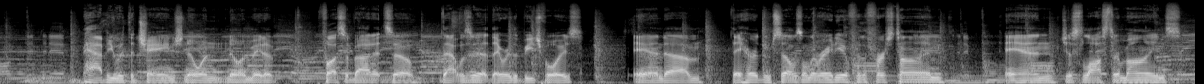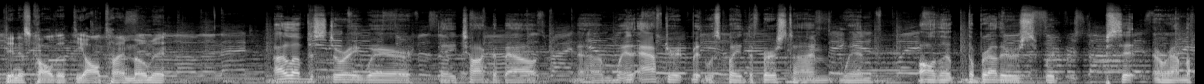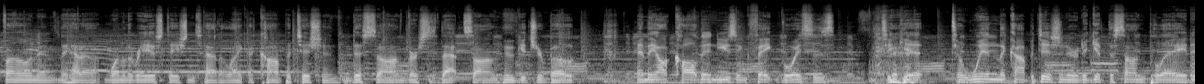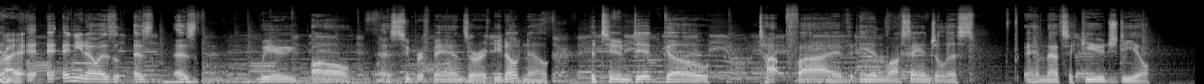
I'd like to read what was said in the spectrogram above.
happy with the change. No one, no one made a fuss about it, so that was it. They were the Beach Boys, and um, they heard themselves on the radio for the first time and just lost their minds. Dennis called it the all-time moment. I love the story where they talk about um, when, after it was played the first time when all the, the brothers would sit around the phone and they had a one of the radio stations had a like a competition this song versus that song who gets your vote and they all called in using fake voices to get to win the competition or to get the song played and, Right. and, and, you know as as as we all as super fans or if you don't know the tune did go top five in Los Angeles, and that's a huge deal.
